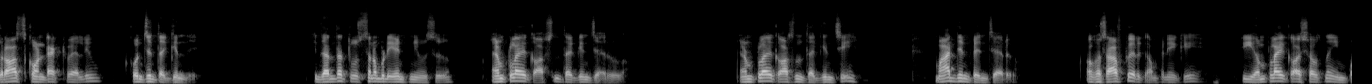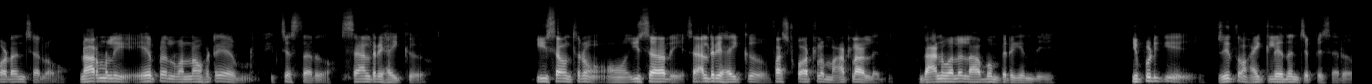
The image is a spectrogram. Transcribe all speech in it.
గ్రాస్ కాంటాక్ట్ వాల్యూ కొంచెం తగ్గింది. ఇదంతా చూస్తున్నప్పుడు ఏంటి న్యూస్ ఎంప్లాయీ కాస్ట్‌ని తగ్గించారు. ఎంప్లాయీ కాస్ట్‌ని తగ్గించి మార్జిన్ పెంచారు. ఒక సాఫ్ట్‌వేర్ కంపెనీకి ఈ ఎంప్లాయీ కాస్ట్ అవుతున్న ఇంపార్టెన్స్ ఎలా నార్మల్లీ ఏప్రిల్ వన్ ఒకటే ఇచ్చేస్తారు శాలరీ హైక్. ఈ సంవత్సరం ఈసారి సాలరీ హైక్ ఫస్ట్ క్వార్టర్‌లో మాట్లాడలేదు. దానివల్ల లాభం పెరిగింది. ఇప్పటికీ జీతం హైక్ లేదని చెప్పేశారు.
